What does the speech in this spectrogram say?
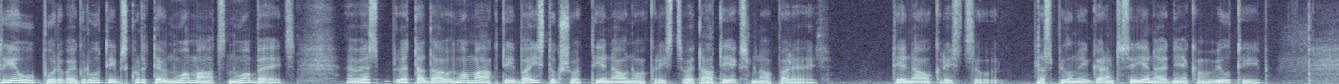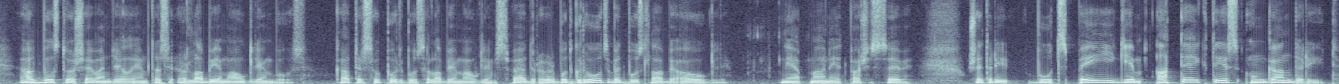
tie upuri vai grūtības, kuri tev nomāca, nobeidz, vai tādā nomāktībā iztukšot, tie nav no Kristus, vai tā attieksme nav pareiza. Tie nav Kristus, tas pilnīgi garam, tas ir ienaidniekam viltība. Atbilstoši evaņģēliem, tas ir ar labiem augļiem būs Katrs upuris būs ar labiem augļiem svētdru. Varbūt grūts, bet būs labi augļi. Neapmāniet paši sevi. Un šeit arī būt spējīgiem atteikties un gandarīt.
